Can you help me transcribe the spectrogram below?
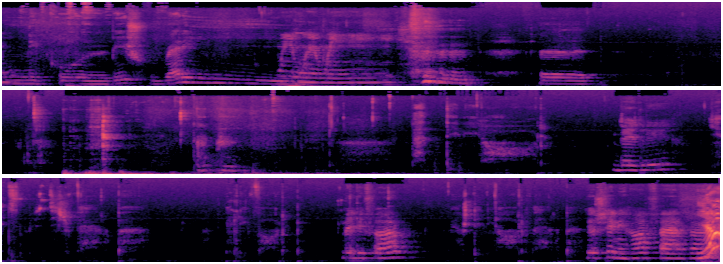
Nicole, bist du ready? Ui, ui, ui. Äh. Nenn deine Haare. Welche? Jetzt müsstest du färben. Welche Farbe Welche Farbe? du deine Haare färben? Du deine Haare färben? Ja,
